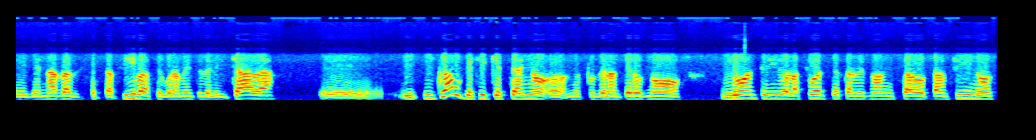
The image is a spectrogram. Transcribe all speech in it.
eh, llenar las expectativas seguramente de la hinchada. Eh, y, claro que sí, que este año uh, nuestros delanteros no, no han tenido la suerte, tal vez no han estado tan finos,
